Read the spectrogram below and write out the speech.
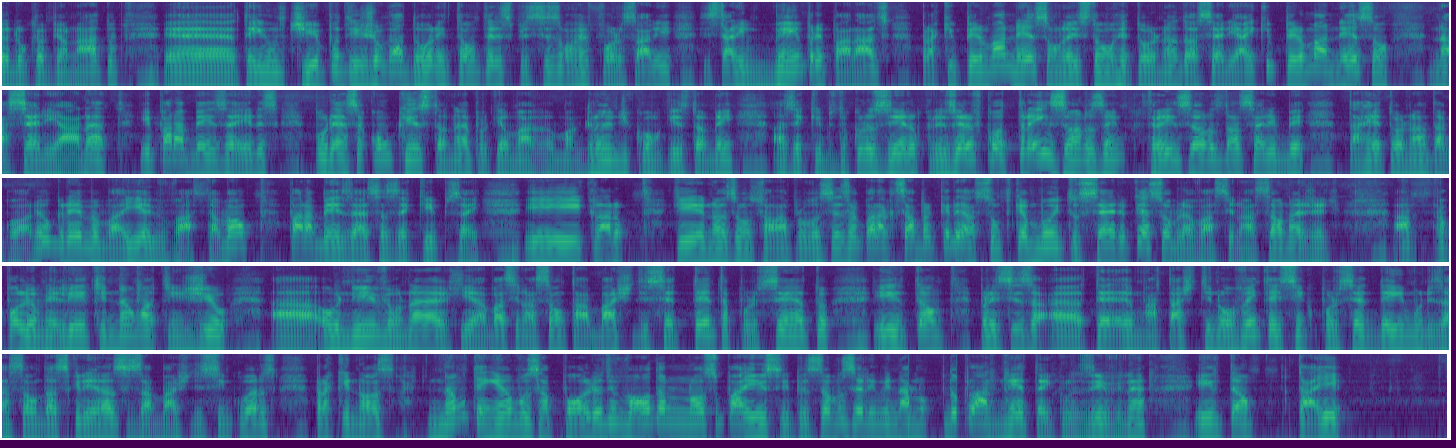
do campeonato é, tem um tipo de jogador, então eles precisam reforçar e estarem bem preparados para que permaneçam né, estão retornando à Série A e que permaneçam na Série A, né? E parabéns a eles por essa conquista, né? Porque é uma, uma grande conquista também as equipes do Cruzeiro. O Cruzeiro ficou três anos, hein? Três anos na Série B, tá retornando agora. O Grêmio, o Bahia e o Vasco, tá bom? Parabéns a essas equipes aí. E claro que nós vamos falar para vocês agora, sabe, aquele assunto que é muito sério, que é sobre a vacinação, né, gente? A, a poliomielite não atingiu a, o nível, né? Que a vacinação está abaixo de 70 80%, e então precisa uh, ter uma taxa de 95% de imunização das crianças abaixo de 5 anos para que nós não tenhamos a polio de volta no nosso país e precisamos eliminar no, do planeta, inclusive, né? Então, tá aí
